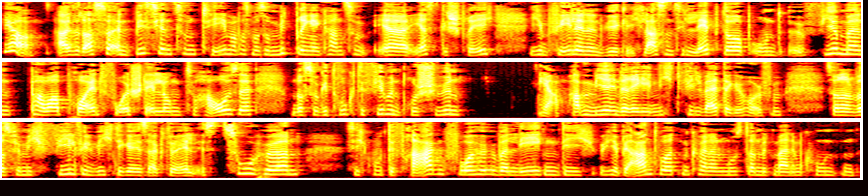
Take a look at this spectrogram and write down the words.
Ja, also das so ein bisschen zum Thema, was man so mitbringen kann zum äh, Erstgespräch. Ich empfehle Ihnen wirklich, lassen Sie Laptop und äh, Firmen-PowerPoint-Vorstellungen zu Hause und auch so gedruckte Firmenbroschüren ja, haben mir in der Regel nicht viel weitergeholfen, sondern was für mich viel, viel wichtiger ist aktuell, ist zuhören, sich gute Fragen vorher überlegen, die ich hier beantworten können muss dann mit meinem Kunden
